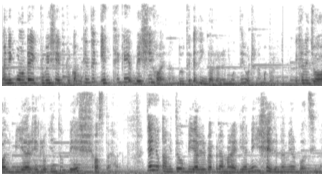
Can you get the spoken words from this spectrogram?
মানে কোনোটা একটু বেশি, একটু কম, কিন্তু এর থেকে বেশি হয় না। দু থেকে তিন ডলারের মধ্যেই ওঠানামা করে। এখানে জল বিয়ার এগুলো কিন্তু বেশ সস্তা হয়। যাই হোক, আমি তো বিয়ারের ব্যাপারে আমার আইডিয়া নেই, সেই জন্য আমি আর বলছি না।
